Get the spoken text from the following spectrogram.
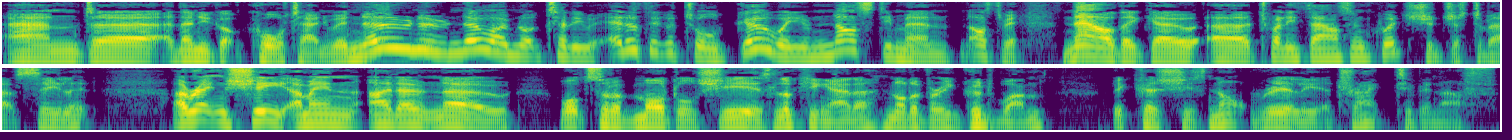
and, uh, and then you got caught out and you went, no, no, no, I'm not telling you anything at all. Go away, you nasty men, nasty men. Now they go, uh, 20,000 quid should just about seal it. I reckon she, I mean, I don't know what sort of model she is looking at her, not a very good one, because she's not really attractive enough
